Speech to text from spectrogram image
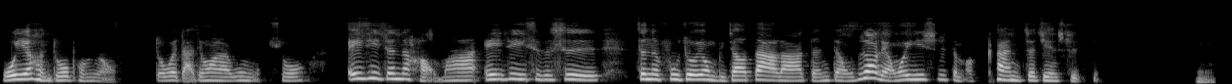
我也很多朋友都会打电话来问我说 A G 真的好吗？A G 是不是真的副作用比较大啦？等等，我不知道两位医师怎么看这件事情。嗯。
